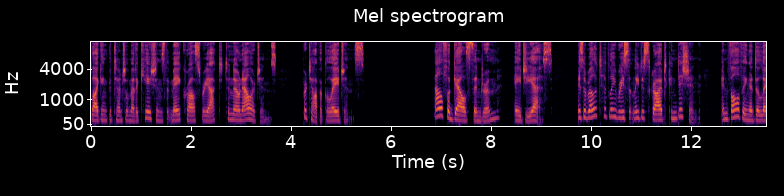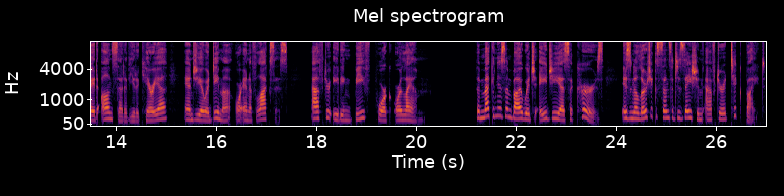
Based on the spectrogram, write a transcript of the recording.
flagging potential medications that may cross react to known allergens for topical agents. Alpha Gal syndrome, AGS, is a relatively recently described condition involving a delayed onset of urticaria, angioedema, or anaphylaxis after eating beef, pork, or lamb. The mechanism by which AGS occurs is an allergic sensitization after a tick bite,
